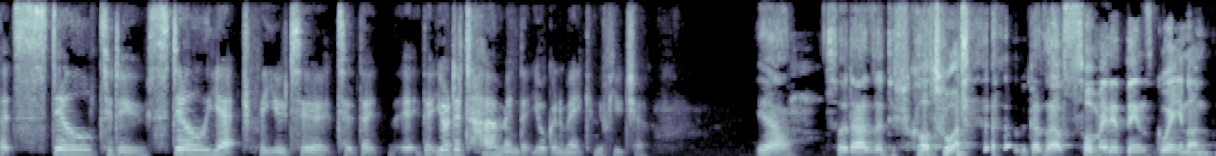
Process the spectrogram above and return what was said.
that's still to do, still yet for you to, to that that you're determined that you're going to make in the future? Yeah, so that's a difficult one because I have so many things going on.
